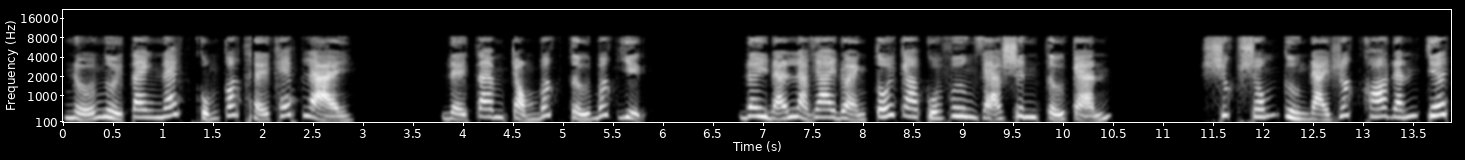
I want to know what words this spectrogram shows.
nửa người tan nát cũng có thể khép lại. Đệ tam trọng bất tử bất diệt. Đây đã là giai đoạn tối cao của vương giả sinh tử cảnh. Sức sống cường đại rất khó đánh chết.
